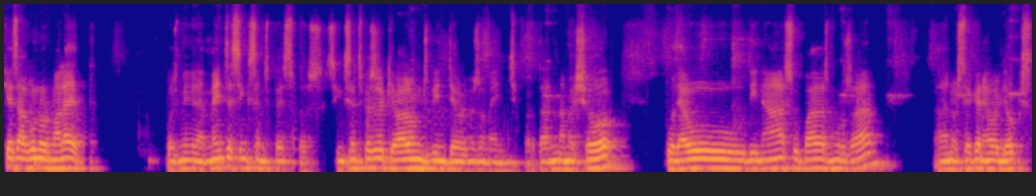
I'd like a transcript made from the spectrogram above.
Què és algo normalet? Doncs pues mira, menys de 500 pesos. 500 pesos equival a uns 20 euros més o menys. Per tant, amb això podeu dinar, sopar, esmorzar, a no sé que aneu a llocs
